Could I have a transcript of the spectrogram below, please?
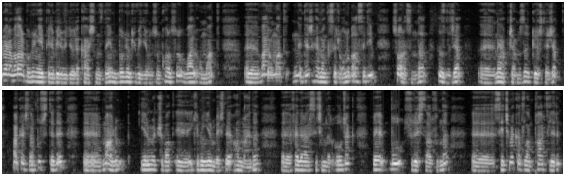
merhabalar. Bugün yepyeni bir video ile karşınızdayım. Bugünkü videomuzun konusu Valomat. E, Valomat nedir? Hemen kısaca onu bahsedeyim. Sonrasında hızlıca e, ne yapacağımızı göstereceğim. Arkadaşlar bu sitede e, malum 23 Şubat e, 2025'te Almanya'da e, federal seçimler olacak ve bu süreç zarfında e, seçime katılan partilerin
